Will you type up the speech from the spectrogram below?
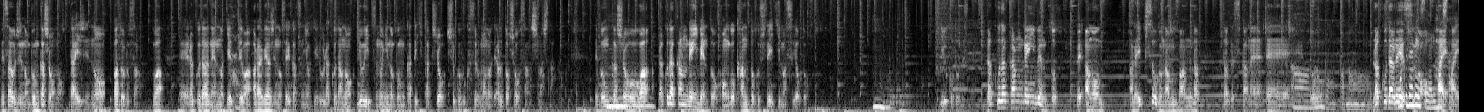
でサウジの文化省の大臣のバドルさんは、えーラクダ年の決定はアラビア人の生活におけるラクダの唯一無二の文化的価値を祝福するものであると称賛しました。で文化省はうん。ラクダ関連イベントを今後監督していきますよとうん。いうことですね。ラクダ関連イベントってあのあれエピソード何番だったですかね？えー、とあー何番かな？ラクダレースのはいはい。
